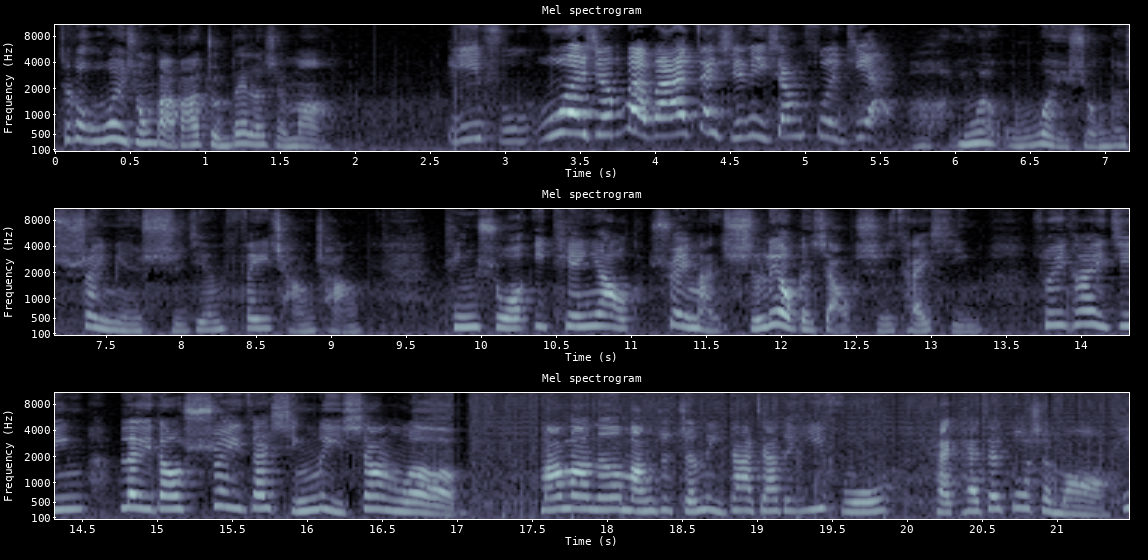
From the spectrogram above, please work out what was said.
这个无尾熊爸爸准备了什么？衣服。无尾熊爸爸在行李箱睡觉。啊，因为无尾熊的睡眠时间非常长。听说一天要睡满十六个小时才行，所以他已经累到睡在行李上了。妈妈呢，忙着整理大家的衣服。凯凯在做什么？跳，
